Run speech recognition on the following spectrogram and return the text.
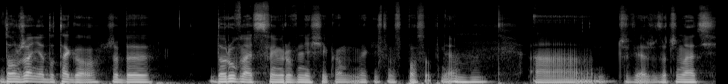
dążenie do tego, żeby dorównać swoim rówieśnikom w jakiś tam sposób, nie? Mhm. a, czy wiesz, zaczynać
